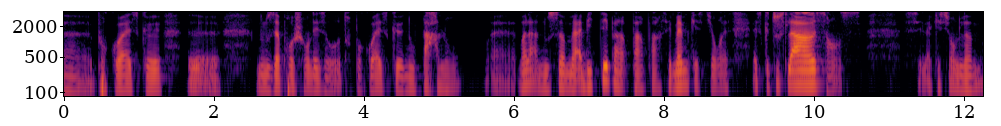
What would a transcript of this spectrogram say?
Euh, Pourquoi est-ce que euh, nous nous approchons des autres? Pourquoi est-ce que nous parlons? Voilà, nous sommes habités par, ces mêmes questions. Est-ce que tout cela a un sens? C'est la question de l'homme.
